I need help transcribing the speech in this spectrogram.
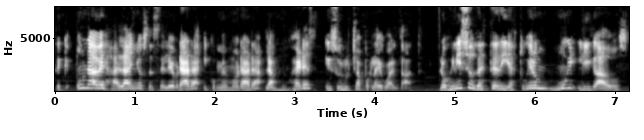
de que una vez al año se celebrara y conmemorara las mujeres y su lucha por la igualdad. Los inicios de este día estuvieron muy ligados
